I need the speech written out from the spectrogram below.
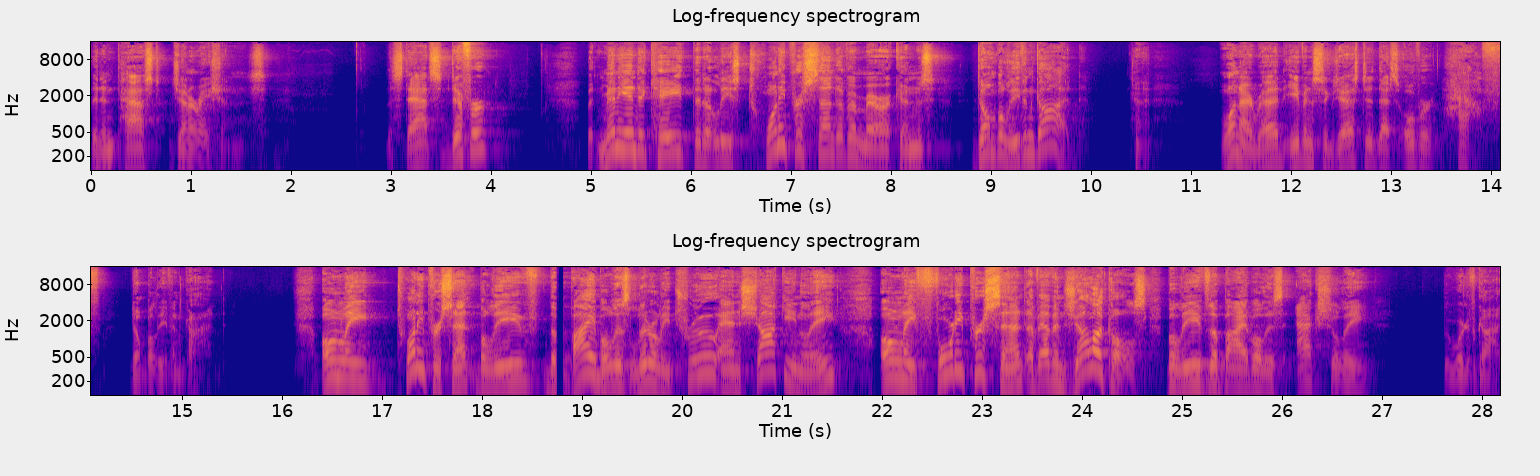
than in past generations. The stats differ, but many indicate that at least 20% of Americans don't believe in God. One I read even suggested that's over half don't believe in God. Only 20% believe the Bible is literally true, and shockingly, only 40% of evangelicals believe the Bible is actually the Word of God.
